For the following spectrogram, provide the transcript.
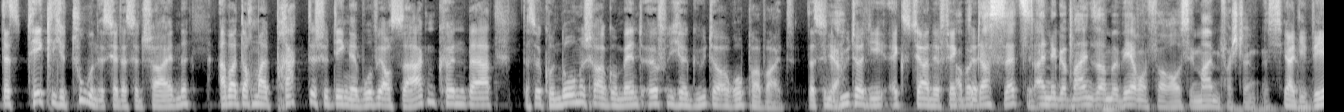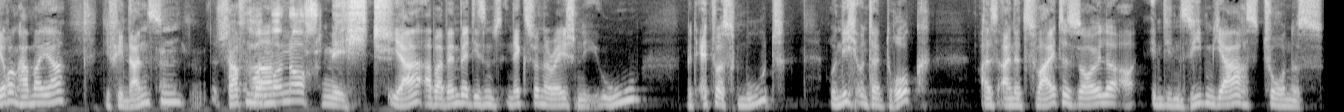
das tägliche Tun ist ja das Entscheidende, aber doch mal praktische Dinge, wo wir auch sagen können, Schönberg, das ökonomische Argument öffentlicher Güter europaweit. Das sind ja. Güter, die externe Effekte. Aber das setzt eine gemeinsame Währung voraus, in meinem Verständnis. Ja, die Währung haben wir ja. Die Finanzen schaffen wir. Haben wir noch nicht. Ja, aber wenn wir diesen Next Generation EU mit etwas Mut und nicht unter Druck als eine zweite Säule in den sieben Jahresturnus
